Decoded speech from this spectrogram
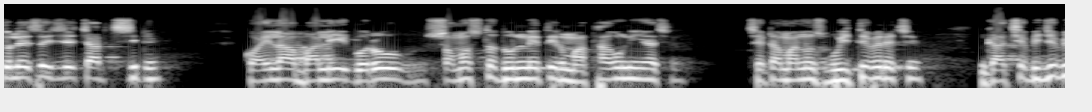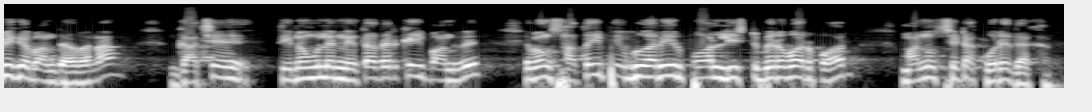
চলে এসেছে চার্জশিটে। কয়লা, বালি, গরু, সমস্ত দুর্নীতির মাথা উনি আছেন। সেটা মানুষ বুঝতে পেরেছে। গাছে বিজেপিকে বাঁধতে হবে না। গাছে তৃণমূলের নেতাদেরকেই বাঁধবে এবং সাতই ফেব্রুয়ারির পর, লিস্ট বেরোবার পর মানুষ সেটা করে দেখাবে।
